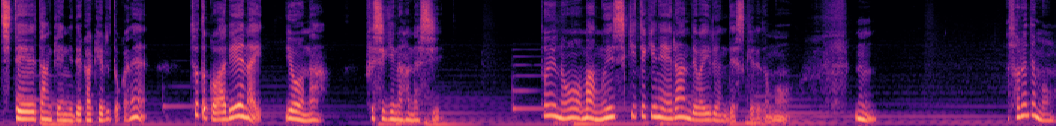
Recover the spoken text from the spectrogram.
地底探検に出かけるとかね。ちょっとこうありえないような不思議な話。というのを、まあ無意識的に選んではいるんですけれども、うん。それでも、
